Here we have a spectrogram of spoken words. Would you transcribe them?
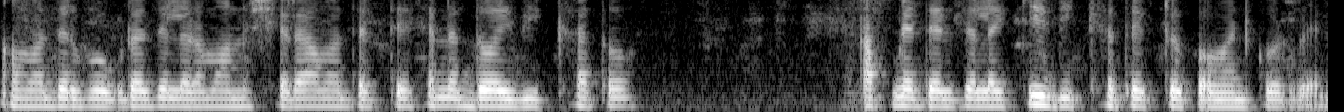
আমাদের বগুড়া জেলার মানুষেরা আমাদের তো এখানে দই বিখ্যাত। আপনাদের জেলায় কি বিখ্যাত একটু কমেন্ট করবেন।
